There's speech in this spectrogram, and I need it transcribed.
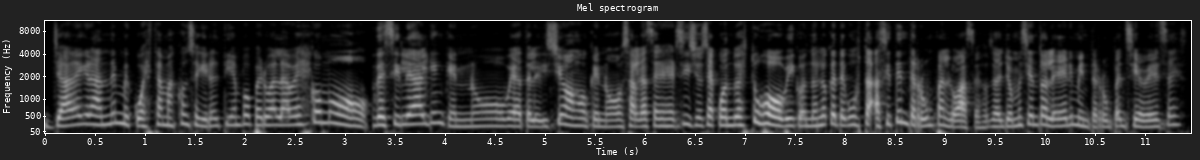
Ya de grande me cuesta más conseguir el tiempo, pero a la vez como decirle a alguien que no vea televisión o que no salga a hacer ejercicio. O sea, cuando es tu hobby, cuando es lo que te gusta, así te interrumpan, lo haces. O sea, yo me siento a leer y me interrumpen 100 veces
